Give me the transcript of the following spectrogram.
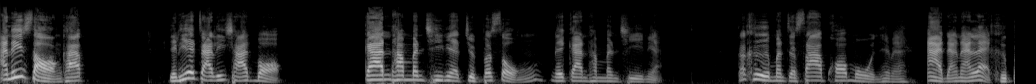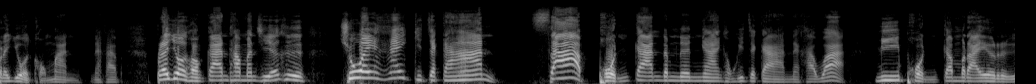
อันที่สองครับ อย่างที่อาจารย์ริชาร์ดบอก การทำบัญชีเนี่ยจุดประสงค์ในการทำบัญชีเนี่ยก็คือมันจะทราบข้อมูลใช่ไหมอ่าดังนั้นแหละคือประโยชน์ของมันนะครับ ประโยชน์ของการทำบัญชีก็คือ ช่วยให้กิจการ ทราบผลการดำเนินงานของกิจการนะครับว่า มีผลกำไรหรือ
